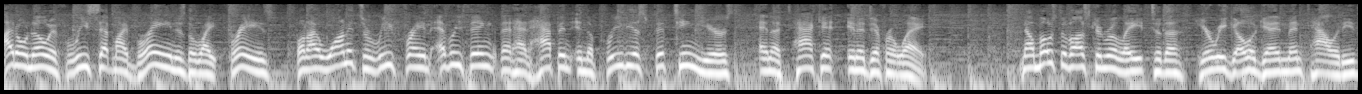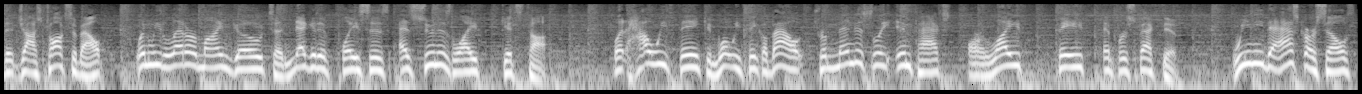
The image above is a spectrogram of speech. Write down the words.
I don't know if reset my brain is the right phrase, but I wanted to reframe everything that had happened in the previous 15 years and attack it in a different way. Now, most of us can relate to the here we go again mentality that Josh talks about when we let our mind go to negative places as soon as life gets tough. But how we think and what we think about tremendously impacts our life, faith, and perspective. We need to ask ourselves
